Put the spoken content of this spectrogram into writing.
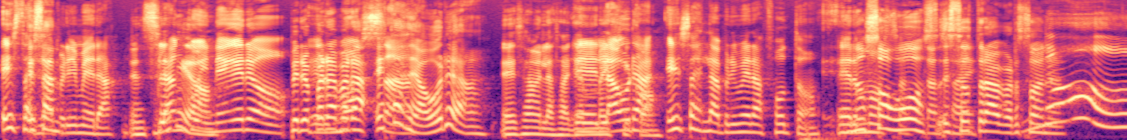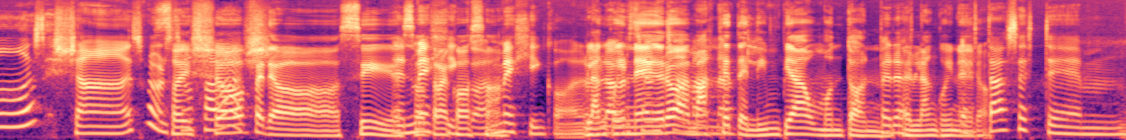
esa, es la primera. ¿En serio? Blanco y negro. Pero para, para. ¿esta es de ahora? Esa me la saqué en Eh, México. Laura, esa es la primera foto. no Hermosa sos vos, es ahí. otra persona. No, No, es ella. Es una versión Soy yo, pero sí, es En otra México, cosa. en México, la Blanco y negro, además que te limpia un montón Pero el blanco y negro. Estás, este, mm,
